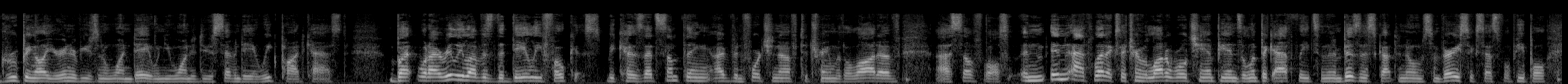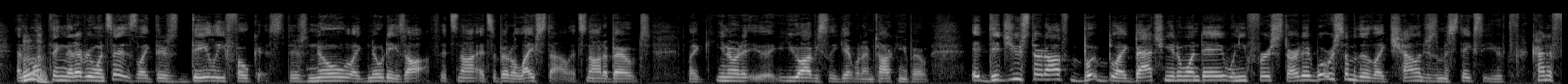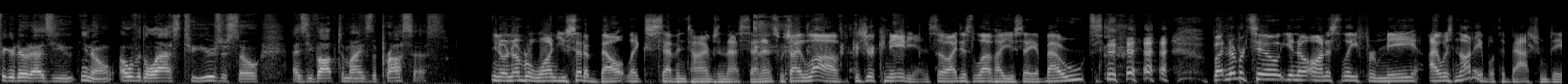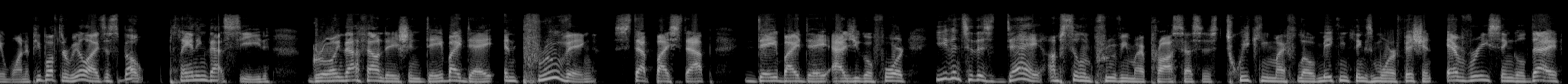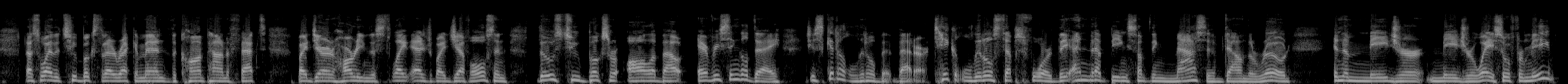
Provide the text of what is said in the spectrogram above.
grouping all your interviews in one day when you wanted to do a seven day a week podcast. But what I really love is the daily focus because that's something I've been fortunate enough to train with a lot of uh, self well in, in athletics. I trained with a lot of world champions, Olympic athletes, and then in business got to know some very successful people. And mm. one thing that everyone says is like there's daily focus. There's no like no days off. It's not. It's about a lifestyle. It's not about like you know what you obviously get what I'm talking about. It, did you start off like batching it in one day when you first started? What were some of the like challenges and mistakes that you've kind of figured out as you you know over the last two years or so as you've optimized the process? You know, number one, you said about like seven times in that sentence, which I love because you're Canadian. So I just love how you say about. but number two, you know, honestly, for me, I was not able to batch from day one. And people have to realize it's about planting that seed, growing that foundation day by day, improving step by step, day by day as you go forward. Even to this day, I'm still improving my processes, tweaking my flow, making things more efficient every single day. That's why the two books that I recommend, The Compound Effect by Darren Hardy and The Slight Edge by Jeff Olson, those two books are all about every single day, just get a little bit better. Take little steps forward. They end up being something massive down the road in a major, major way. So for me,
